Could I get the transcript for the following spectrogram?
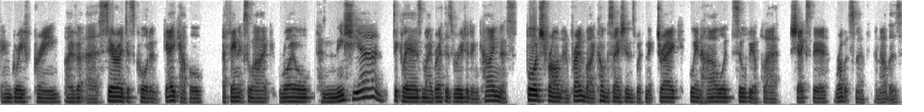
and grief preen over a serodiscordant gay couple, a phoenix like royal poinciana declares, My breath is rooted in kindness. Forged from and framed by conversations with Nick Drake, Gwen Harwood, Sylvia Plath, Shakespeare, Robert Smith, and others,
